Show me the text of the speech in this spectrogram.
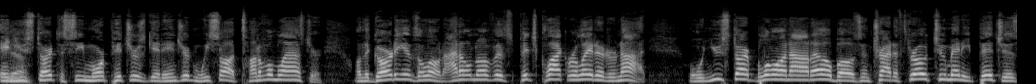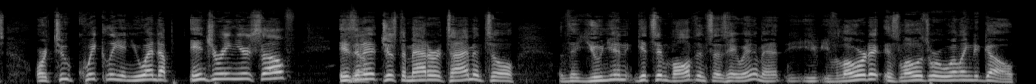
and Yeah. you start to see more pitchers get injured, and we saw a ton of them last year on the Guardians alone. I don't know if it's pitch clock related or not, but when you start blowing out elbows and try to throw too many pitches or too quickly, and you end up injuring yourself, isn't it just a matter of time until? The union gets involved and says, "Hey, wait a minute! You've lowered it as low as we're willing to go.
